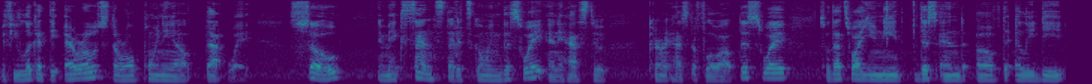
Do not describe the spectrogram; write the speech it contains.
if you look at the arrows, they're all pointing out that way. So it makes sense that it's going this way and it has to, current has to flow out this way. So that's why you need this end of the LED.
